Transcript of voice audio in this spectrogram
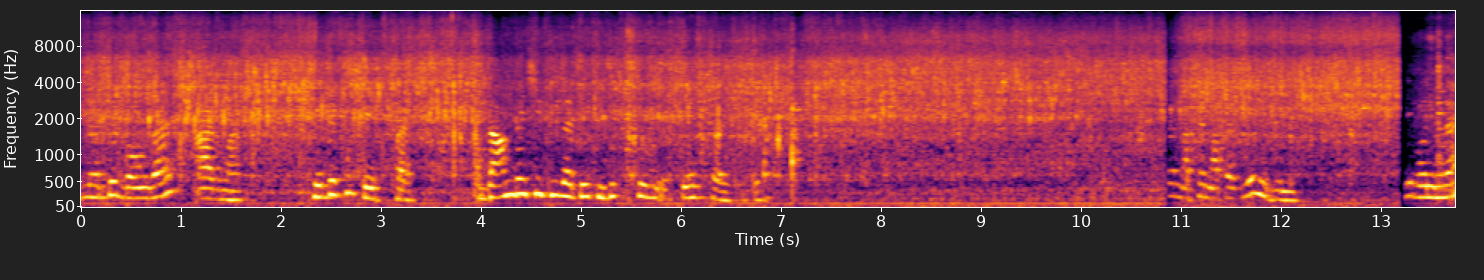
এগুলো হচ্ছে গঙ্গার আর মাছ। খেতে খুব টেস্ট হয়। দাম বেশি ঠিক আছে, কিন্তু খুব টেস্ট হয় খেতে। মাছের মাথাগুলো ভেজে নিচ্ছি বন্ধুরা,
